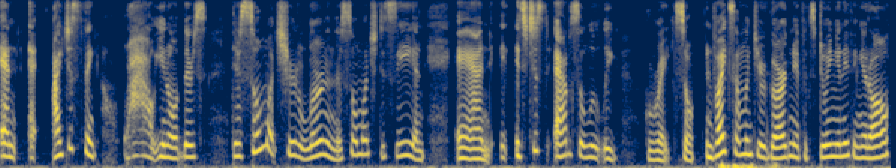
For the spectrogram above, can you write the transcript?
And uh, I just think, wow, you know, there's there's so much here to learn and there's so much to see and and it, it's just absolutely great. So invite someone to your garden if it's doing anything at all.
